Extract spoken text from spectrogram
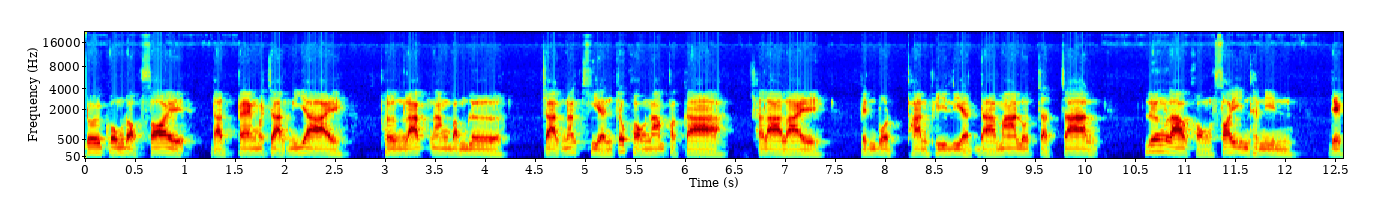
โดยกงดอกสร้อยดัดแปลงมาจากนิยาย เพิงรักนางบำเลอ จากนักเขียนเจ้าของนามปากกา ชลาลัย เป็นบทพันพีเรียดดราม่ารสจัดจ้าน เรื่องราวของสร้อยอินทนิน เด็ก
